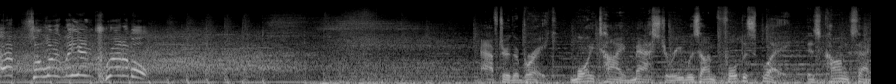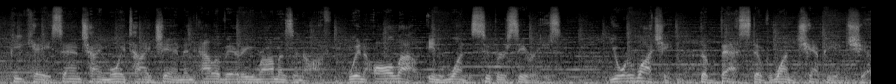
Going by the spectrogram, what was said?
Absolutely incredible. After the break, Muay Thai mastery was on full display as Kongsak PK Saenchai Muay Thai Gym and Alaverdi Ramazanov win all out in one Super Series. You're watching the best of one championship.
